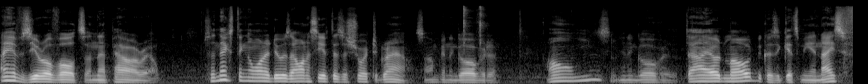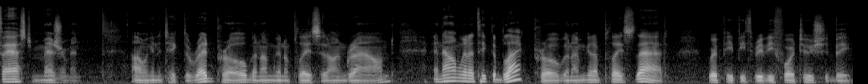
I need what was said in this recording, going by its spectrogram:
I have 0 volts on that power rail. So the next thing I want to do is I want to see if there's a short to ground. So I'm going to go over to ohms. I'm going to go over to diode mode because it gets me a nice fast measurement. I'm going to take the red probe and I'm going to place it on ground. And now I'm going to take the black probe and I'm going to place that where PP3V42 should be.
